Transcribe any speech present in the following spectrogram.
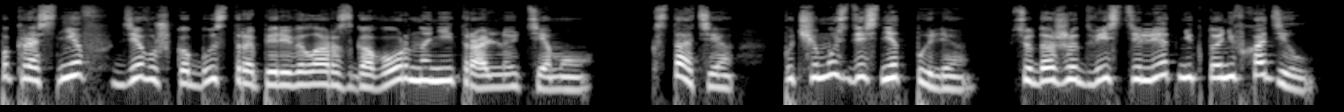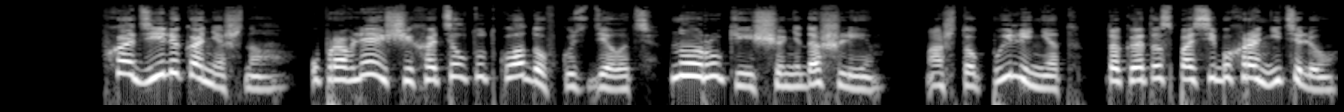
Покраснев, девушка быстро перевела разговор на нейтральную тему. «Кстати, почему здесь нет пыли? Сюда же 200 лет никто не входил». «Входили, конечно. Управляющий хотел тут кладовку сделать, но руки еще не дошли. А что пыли нет, так это спасибо хранителю.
